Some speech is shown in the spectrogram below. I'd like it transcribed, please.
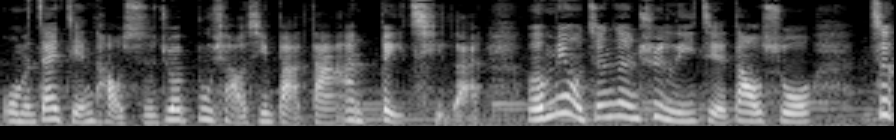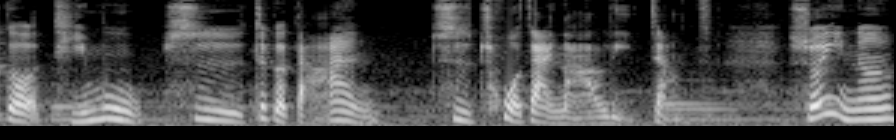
我们在检讨时就会不小心把答案背起来，而没有真正去理解到说这个题目是这个答案是错在哪里这样子。所以呢，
